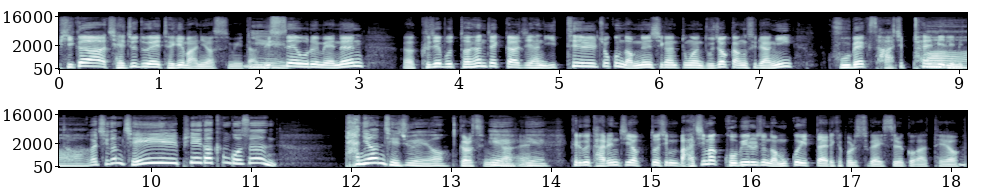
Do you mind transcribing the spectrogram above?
비가 제주도에 되게 많이 왔습니다. 예. 윗세오름에는 어, 그제부터 현재까지 한 이틀 조금 넘는 시간 동안 누적 강수량이 948mm. 아, 그러니까 지금 제일 피해가 큰 곳은 단연 제주예요. 예, 그렇습니다. 예. 예. 그리고 다른 지역도 지금 마지막 고비를 좀 넘고 있다 이렇게 볼 수가 있을 것 같아요. 음.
